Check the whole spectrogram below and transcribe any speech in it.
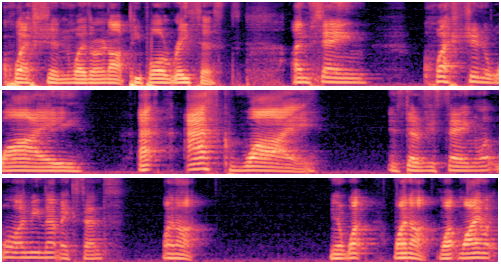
question whether or not people are racist. I'm saying question why, ask why, instead of just saying, well, I mean that makes sense. Why not? You know what? Why not? Why? Why?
